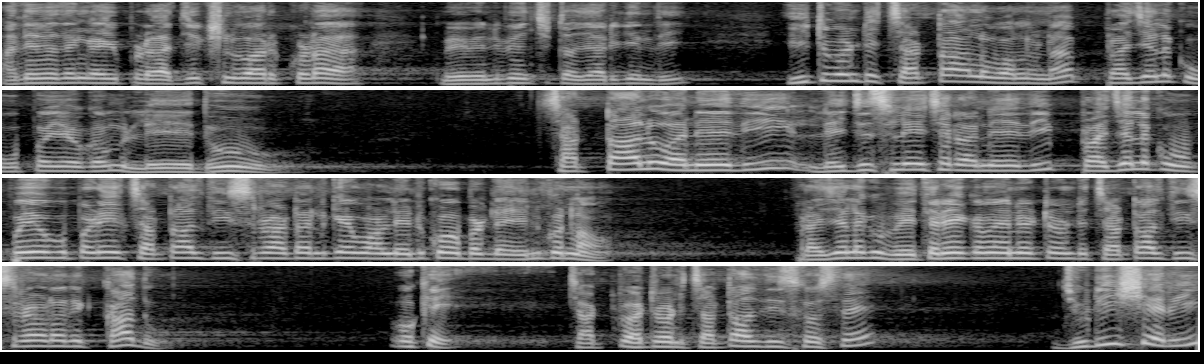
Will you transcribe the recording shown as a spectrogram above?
అదేవిధంగా ఇప్పుడు అధ్యక్షుల వారికి కూడా మేము వినిపించడం జరిగింది. ఇటువంటి చట్టాల వలన ప్రజలకు ఉపయోగం లేదు. చట్టాలు అనేది లెజిస్లేచర్ అనేది ప్రజలకు ఉపయోగపడే చట్టాలు తీసుకురావడానికే వాళ్ళు ఎన్నుకోబడ్డా ఎన్నుకున్నాం. ప్రజలకు వ్యతిరేకమైనటువంటి చట్టాలు తీసుకురావడానికి కాదు. ఓకే చట్ట అటువంటి చట్టాలు తీసుకొస్తే జుడిషియరీ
